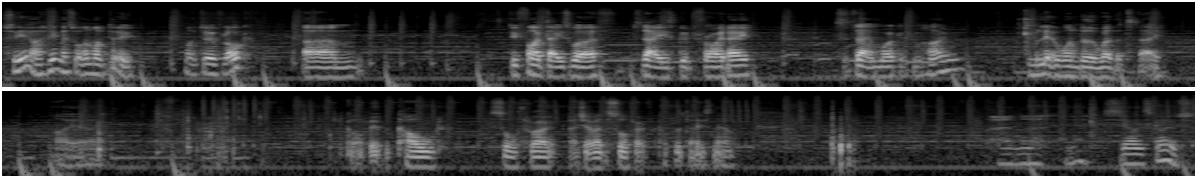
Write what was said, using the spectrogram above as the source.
So yeah, I think that's what I might do. Might do a vlog. Um, do five days worth. Today is Good Friday. So today I'm working from home. I'm a little under the weather today. I uh, got a bit of a cold, sore throat. Actually, I've had a sore throat for a couple of days now. And uh, yeah, see how this goes.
